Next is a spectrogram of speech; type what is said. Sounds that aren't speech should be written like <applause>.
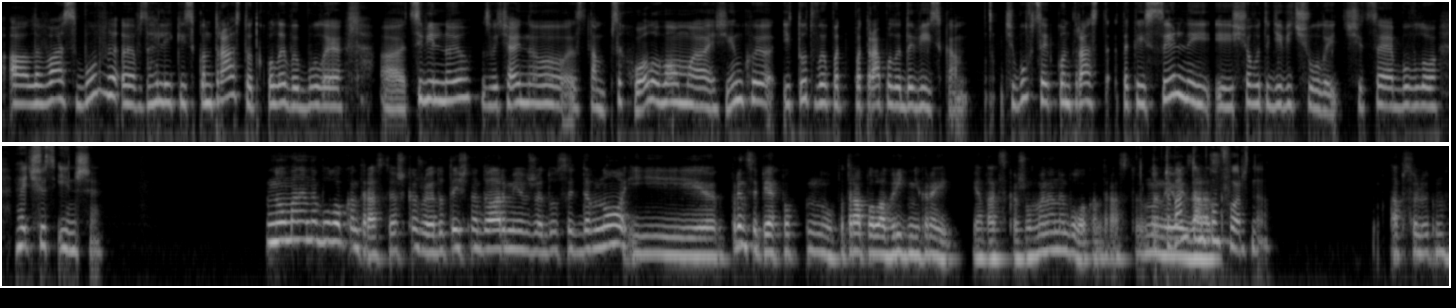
Але у вас був е, взагалі якийсь контраст, от коли ви були е, цивільною, звичайно, з там психологом, е, жінкою, і тут ви потрапили до війська. Чи був цей контраст такий сильний, і що ви тоді відчули? Чи це було геть щось інше? Ну, у мене не було контрасту. Я ж кажу, я дотична до армії вже досить давно, і в принципі, як ну, потрапила в рідні краї, я так скажу. У мене не було контрасту. У мене Тобто вам і там комфортно? Абсолютно.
